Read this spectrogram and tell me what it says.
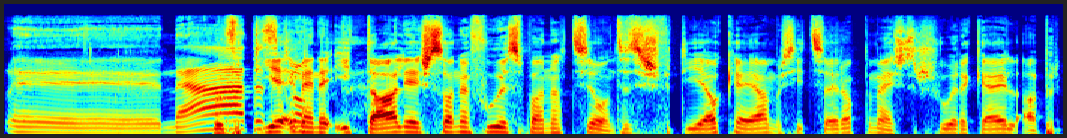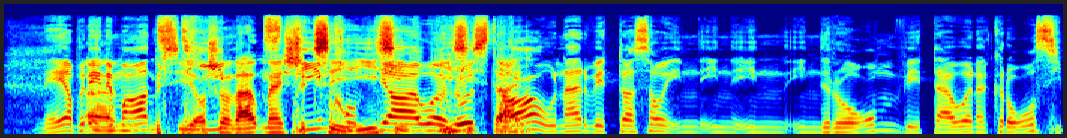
Äh, nein, für das die, ich meine, Italien ist so eine Fußballnation. Das ist für die, okay, ja, wir sind zwei Europameister, das ist geil, aber Nee, aber Ähm, wir sind ja schon Weltmeister Team gewesen, kommt easy, ja auch easy heute Style. an und dann wird da so in, in, in, in Rom wird auch eine grosse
